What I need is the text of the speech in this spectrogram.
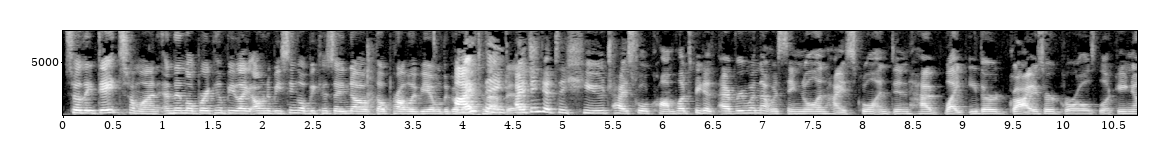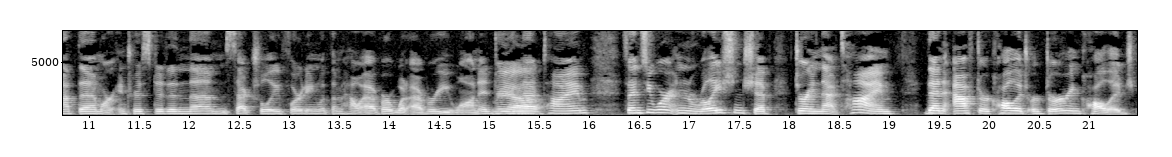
So they date someone, and then they'll break up and be like, I want to be single because they know they'll probably be able to go back I to think that. I think it's a huge high school complex because everyone that was single in high school and didn't have like either guys or girls looking at them or interested in them sexually flirting with them however whatever you wanted during Yeah. that time since you weren't in a relationship during that time then after college or during college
